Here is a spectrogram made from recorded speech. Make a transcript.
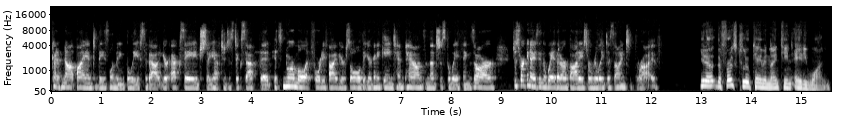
kind of not buy into these limiting beliefs about your x age so you have to just accept that it's normal at 45 years old that you're going to gain 10 pounds and that's just the way things are just recognizing the way that our bodies are really designed to thrive you know, the first clue came in 1981.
